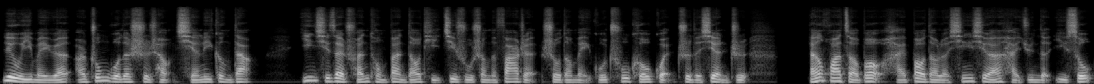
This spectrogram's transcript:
六亿美元，而中国的市场潜力更大，因其在传统半导体技术上的发展受到美国出口管制的限制。南华早报还报道了新西兰海军的一艘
